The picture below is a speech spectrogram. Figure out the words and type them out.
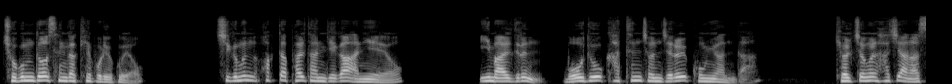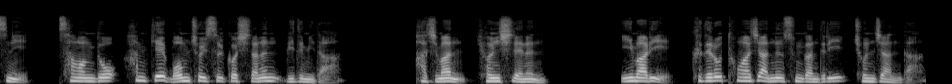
조금 더 생각해 보려고요. 지금은 확답할 단계가 아니에요. 이 말들은 모두 같은 전제를 공유한다. 결정을 하지 않았으니 상황도 함께 멈춰 있을 것이라는 믿음이다. 하지만 현실에는 이 말이 그대로 통하지 않는 순간들이 존재한다.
